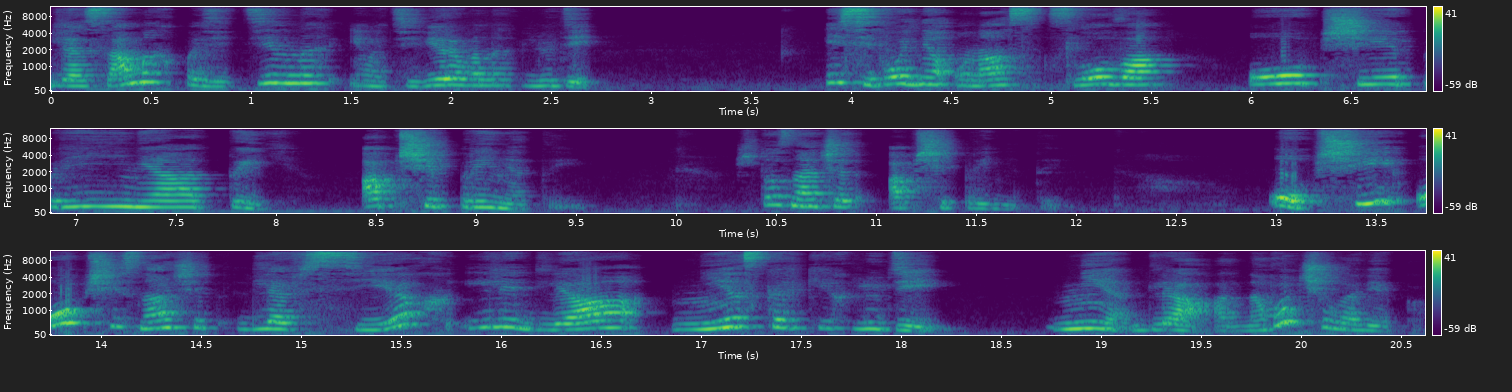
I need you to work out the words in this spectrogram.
для самых позитивных и мотивированных людей. И сегодня у нас слово общепринятый. Общепринятый. Что значит общепринятый? Общий, общий значит для всех или для нескольких людей. Не для одного человека,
